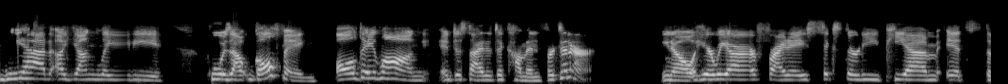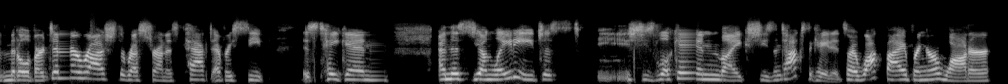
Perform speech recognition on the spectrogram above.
we had a young lady who was out golfing all day long and decided to come in for dinner you know here we are friday 6.30 p.m it's the middle of our dinner rush. The restaurant is packed. Every seat is taken. And this young lady just she's looking like she's intoxicated. So i walk by bring her water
